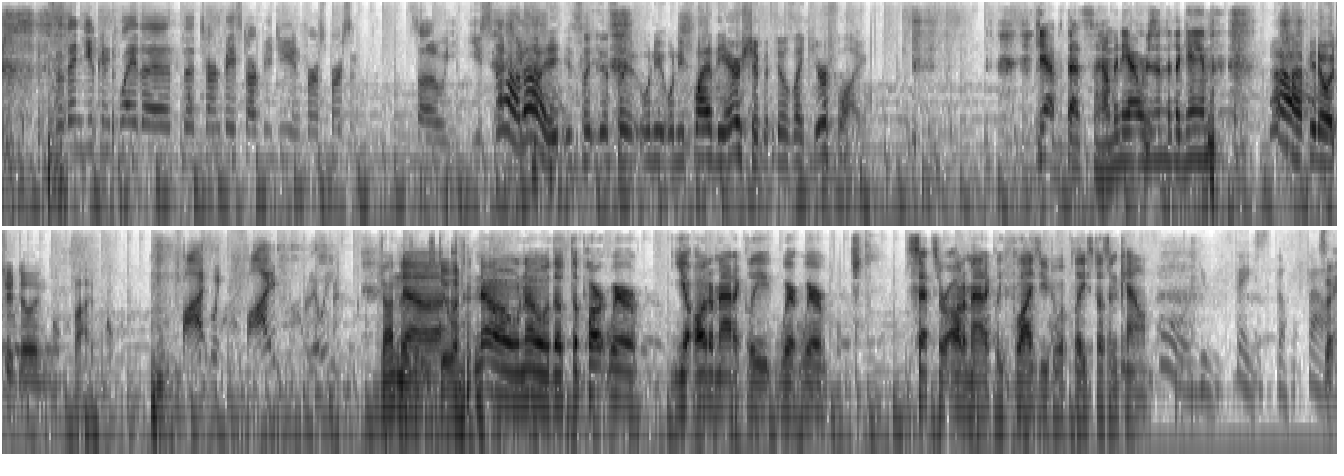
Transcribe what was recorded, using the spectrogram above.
So then you can play the, the turn-based RPG in first person. So you s- No, you no. have- It's like, it's like when you when you fly the airship, it feels like you're flying. yeah, but that's how many hours into the game? Ah, if you know what you're doing, five. five. Wait, five? Really? John knows what he's doing. No, no, the the part where you automatically where where Setzer automatically flies you to a place doesn't count. You face the foul Six.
